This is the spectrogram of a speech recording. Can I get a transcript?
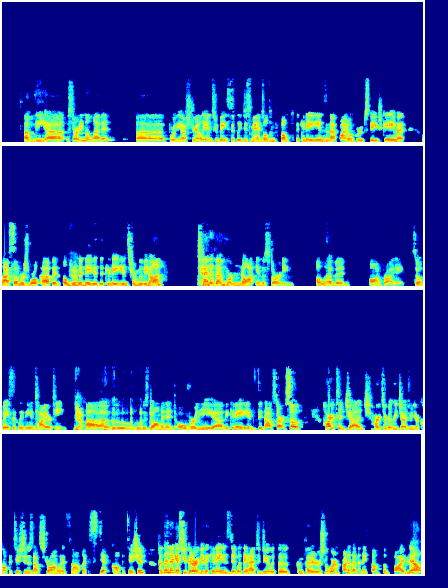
of the uh, starting eleven uh, for the Australians, who basically dismantled and thumped the Canadians in that final group stage game at last summer's World Cup and eliminated the Canadians from moving on. Ten of them were not in the starting eleven on Friday. So basically, the entire team, yeah, uh, who who was dominant over the uh, the Canadians did not start. So hard to judge, hard to really judge when your competition is not strong, when it's not like a stiff competition. But then I guess you could argue the Canadians did what they had to do with the competitors who were in front of them, and they thumped them five 0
